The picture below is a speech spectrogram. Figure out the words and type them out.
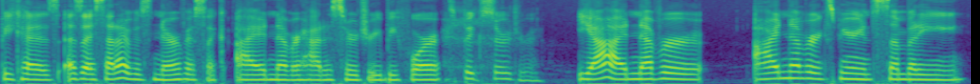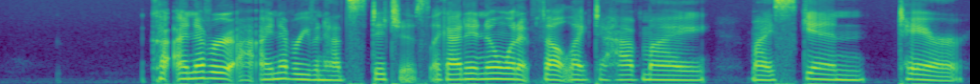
Because as I said, I was nervous. Like I had never had a surgery before. It's big surgery. Yeah, I'd never I'd never experienced somebody cu- I never I never even had stitches. Like I didn't know what it felt like to have my my skin tear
